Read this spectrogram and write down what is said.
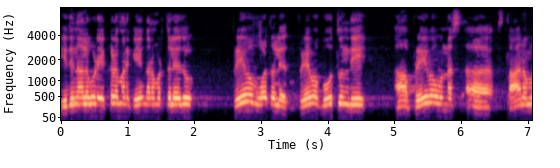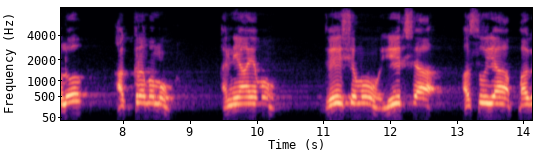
ఈ దినాలు కూడా ఎక్కడ మనకి ఏం కనబడతలేదు? ప్రేమ పోతలేదు. ప్రేమ పోతుంది. ఆ ప్రేమ ఉన్న స్థానంలో స్థానములో అక్రమము అన్యాయము ద్వేషము ఈర్ష అసూయ పగ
